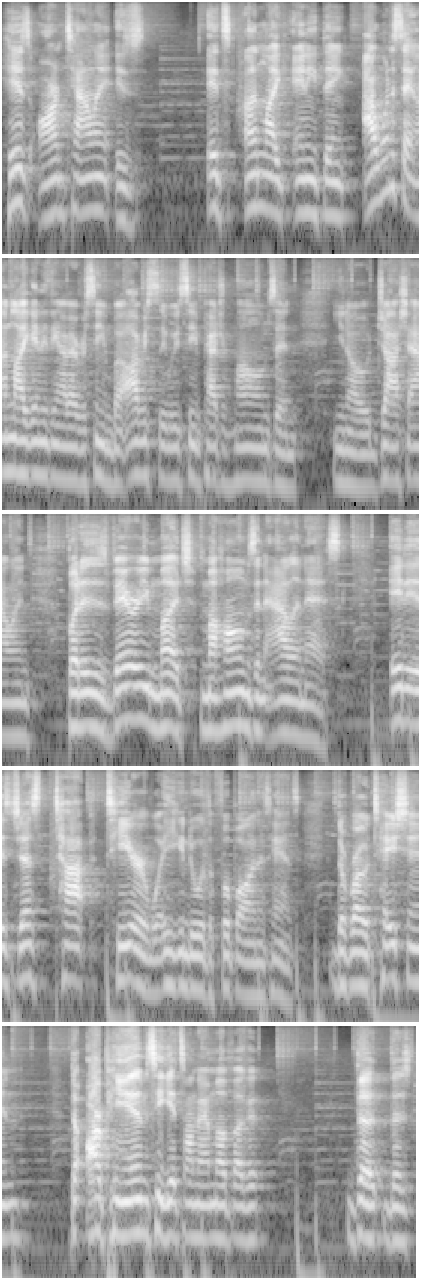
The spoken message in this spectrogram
His arm talent is it's unlike anything. I want to say unlike anything I've ever seen, but obviously we've seen Patrick Mahomes and you know Josh Allen, but it is very much Mahomes and Allen esque. It is just top tier what he can do with the football in his hands. The rotation, the RPMs he gets on that motherfucker, the the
